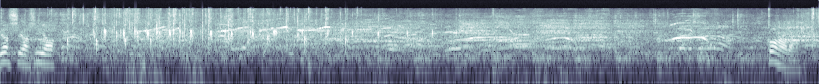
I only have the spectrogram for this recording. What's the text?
有是有是有。够了吧。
